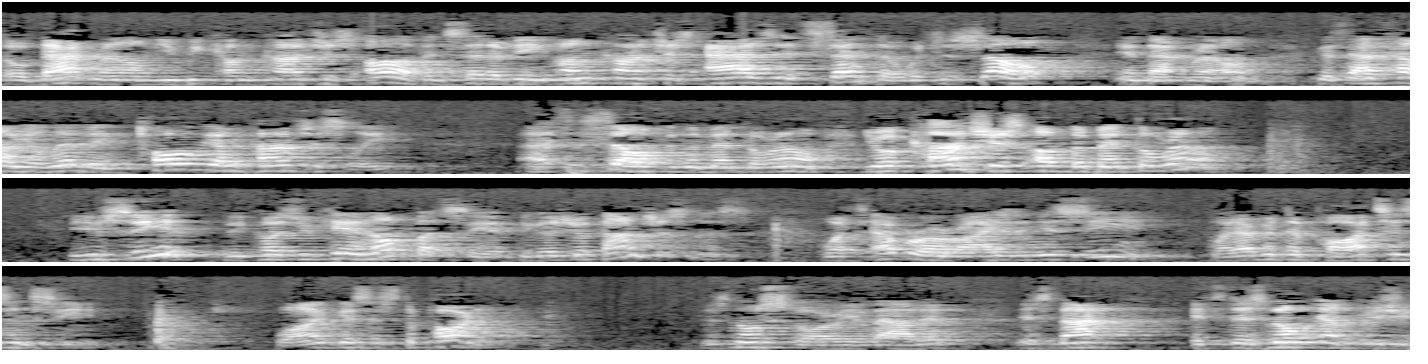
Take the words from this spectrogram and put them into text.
So that realm you become conscious of instead of being unconscious as its center, which is self in that realm, because that's how you're living, totally unconsciously, as a self in the mental realm. You're conscious of the mental realm. You see it because you can't help but see it because your consciousness. Whatever arising is seen. Whatever departs isn't seen. Why? Because it's departing. There's no story about it. It's not, it's, there's no embers you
